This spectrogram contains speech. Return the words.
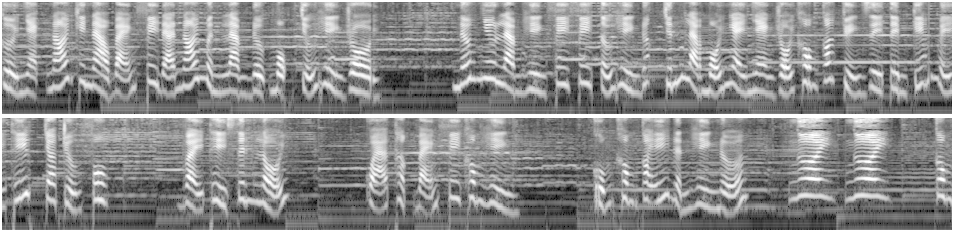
cười nhạt nói khi nào bản phi đã nói mình làm được một chữ hiền rồi? Nếu như làm hiền phi phi tử hiền đức chính là mỗi ngày nhàn rỗi không có chuyện gì tìm kiếm mỹ thiếp cho trượng phu. Vậy thì xin lỗi. Quả thật bản phi không hiền Cũng không có ý định hiền nữa. Ngươi, ngươi Công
